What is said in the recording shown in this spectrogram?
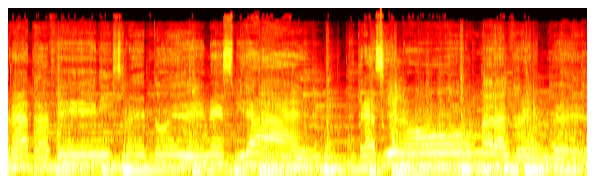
Rata fénix repto en espiral, atrás cielo, mar al frente.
